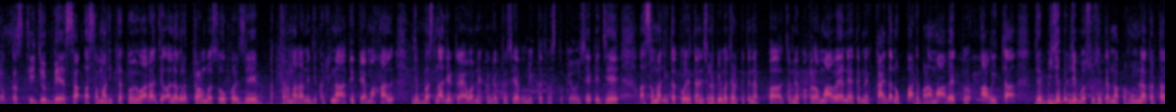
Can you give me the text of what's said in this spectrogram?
ચોક્કસથી જે બે અસામાજિક તત્વો દ્વારા જે અલગ અલગ ત્રણ બસો ઉપર જે પથ્થરમારાની જે ઘટના હતી, તેમાં હાલ જે બસના જે ડ્રાઈવર ને કંડક્ટર છે, એમ એક જ વસ્તુ કહેવાય છે કે જે અસામાજિક તત્વો છે, તેને ઝડપીમાં ઝડપી તેને તેમને પકડવામાં આવે અને તેમને કાયદાનો પાઠ ભણવામાં આવે, તો આવી રીતના જે બીજી પણ જે બસો છે, તેમના પર હુમલા કરતા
